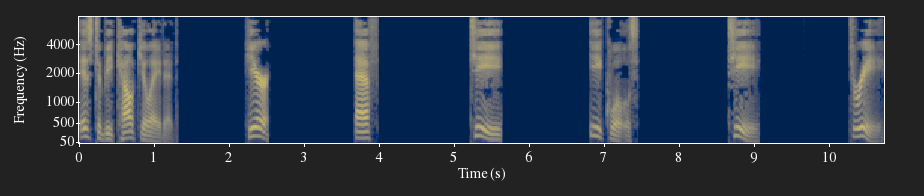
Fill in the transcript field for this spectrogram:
is to be calculated. Here f t equals T three.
